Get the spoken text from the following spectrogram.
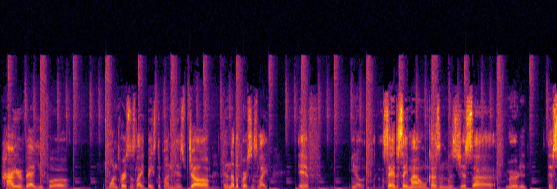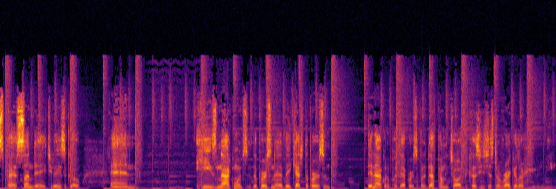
higher value for one person's life based upon his job than another person's life. If you know, sad to say, my own cousin was just uh, murdered this past Sunday, two days ago, and he's not going to. The person that if they catch the person, they're not going to put that person for the death penalty charge because he's just a regular human being.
